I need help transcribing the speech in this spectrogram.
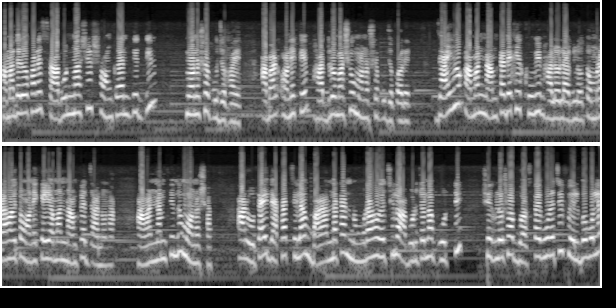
আমাদের ওখানে শ্রাবণ মাসের সংক্রান্তির দিন মনসা পুজো হয়। আবার অনেকে ভাদ্র মাসেও মনসা পুজো করে। যাই হোক, আমার নামটা দেখে খুবই ভালো লাগল। তোমরা হয়তো অনেকেই আমার নামটা জানো না। আমার নাম কিন্তু মনসা। আর ওটাই দেখাচ্ছিলাম, বারান্দাটা নোংরা হয়েছিল, আবর্জনা ভর্তি, সেগুলো সব বস্তায় ভরেছি, ফেলব বলে,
